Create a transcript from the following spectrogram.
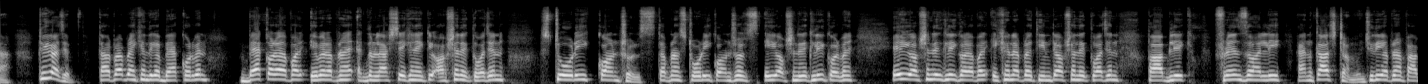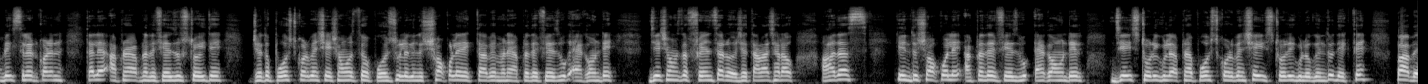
না। ঠিক আছে? তারপর আপনি এখান থেকে ব্যাক করবেন। ব্যাক করার পর এবার আপনার একদম লাস্টে এখানে একটি অপশন দেখতে পাচ্ছেন স্টোরি কন্ট্রোলস তো আপনার স্টোরি কন্ট্রোলস এই অপশানটিতে ক্লিক করবেন। এই অপশানটিতে ক্লিক করার পর এখানে আপনার তিনটে অপশন দেখতে পাচ্ছেন public friends only and custom যদি আপনার পাবলিক সিলেক্ট করেন, তাহলে আপনারা আপনাদের ফেসবুক স্টোরিতে যত পোস্ট করবেন, সেই সমস্ত পোস্টগুলো কিন্তু সকলে দেখতে হবে মানে আপনাদের ফেসবুক অ্যাকাউন্টে যে সমস্ত ফ্রেন্ডসরা রয়েছে, তারা ছাড়াও আদার্স কিন্তু সকলে আপনাদের ফেসবুক অ্যাকাউন্টের যেই স্টোরিগুলো আপনারা পোস্ট করবেন, সেই স্টোরিগুলো কিন্তু দেখতে পাবে।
